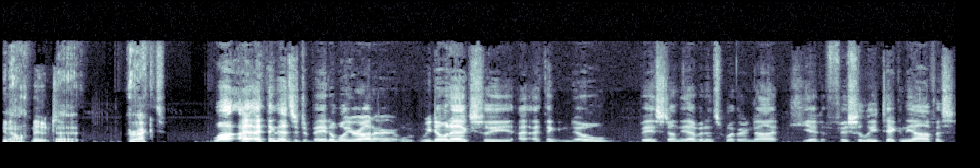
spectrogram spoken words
you know, Moot. uh, correct. Well, I, I think that's a debatable, Your Honor. We don't actually, I, I think, know based on the evidence whether or not he had officially taken the office.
